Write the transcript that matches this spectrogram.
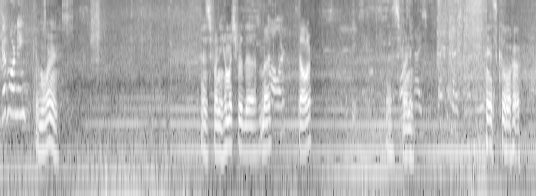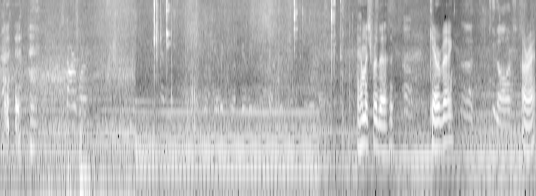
Good morning. Good morning. That's funny. How much for the mud? Dollar. Dollar? That's funny. Nice it's cool, huh? How much for the camera bag? Uh, two dollars. All right.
